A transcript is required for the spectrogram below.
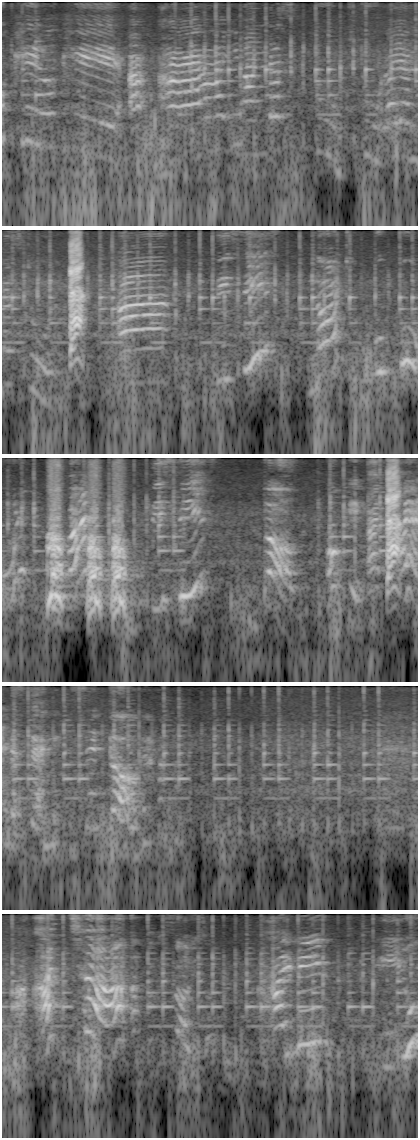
Okay, okay. I, I understood. Stood. I understood. Uh, this is not cuckoo, but this is dog. Okay, I, I understand. It's a dog. Acha, sorry, sorry. I mean, you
